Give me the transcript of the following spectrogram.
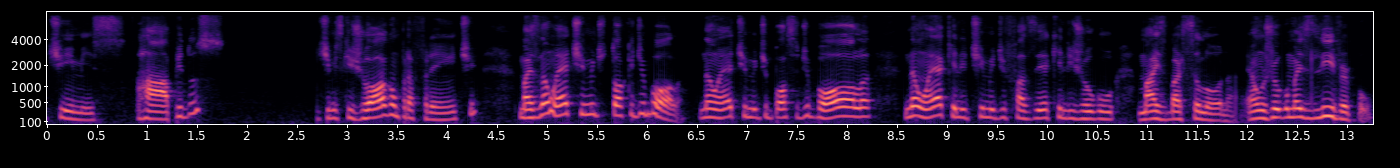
times rápidos, times que jogam para frente, mas não é time de toque de bola, não é time de posse de bola, não é aquele time de fazer aquele jogo mais Barcelona, é um jogo mais Liverpool,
